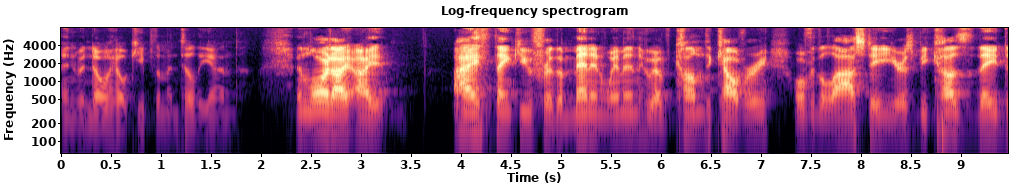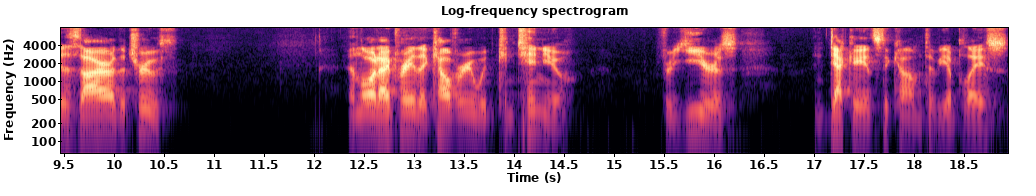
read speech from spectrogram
and would know He'll keep them until the end. And Lord, I, I I thank you for the men and women who have come to Calvary over the last eight years because they desire the truth. And Lord, I pray that Calvary would continue for years and decades to come to be a place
